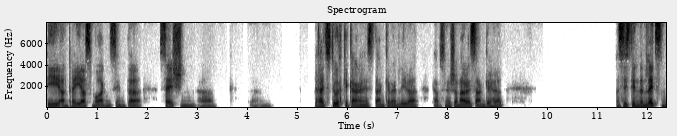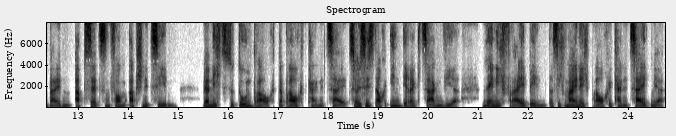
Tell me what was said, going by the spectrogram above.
die Andreas morgens in der Session äh, äh, bereits durchgegangen ist. Danke, mein Lieber. Ich habe es mir schon alles angehört. Es ist in den letzten beiden Absätzen vom Abschnitt 7. Wer nichts zu tun braucht, der braucht keine Zeit. So es ist auch indirekt, sagen wir, wenn ich frei bin, dass ich meine, ich brauche keine Zeit mehr,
